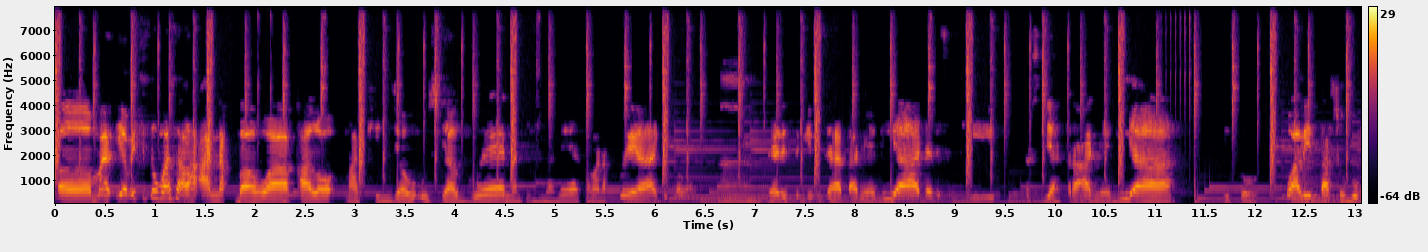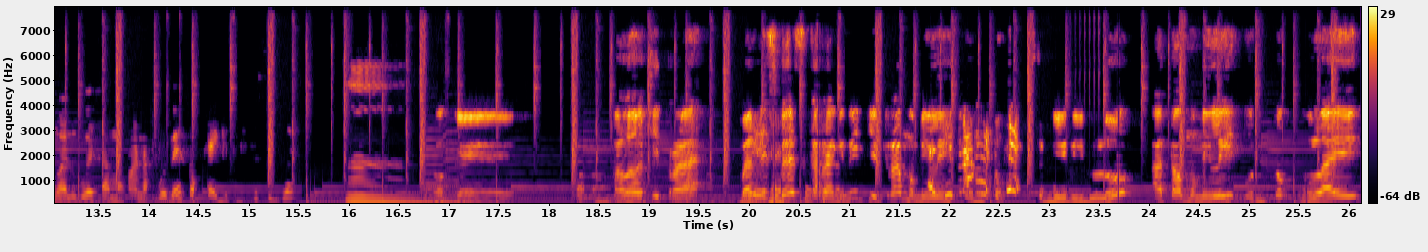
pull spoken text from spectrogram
eh, ma- ya itu masalah anak bahwa kalau makin jauh usia gue nanti gimana ya sama anak gue ya gitu loh Hmm. dari segi kesehatannya dia dari segi kesejahteraannya dia gitu kualitas hubungan gue sama anak gue besok kayak gitu gitu sih gue Hmm. Oke. Kalau Citra, berarti Iya. sebenarnya sekarang ini Citra memilih untuk sendiri dulu atau memilih untuk mulai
